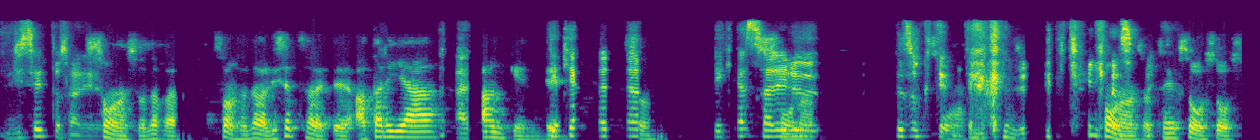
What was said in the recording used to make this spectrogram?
リセットされる。そうなんですよ。だから、そうなんですよ。だからリセットされて、当たり屋案件で、摘発摘発される付属点みたいな感じ。そうなんですよ。てそうそうそ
